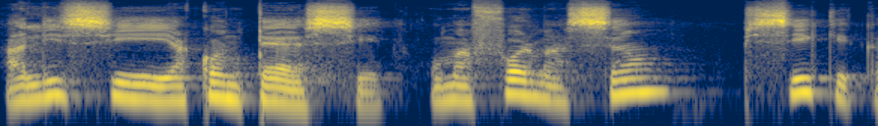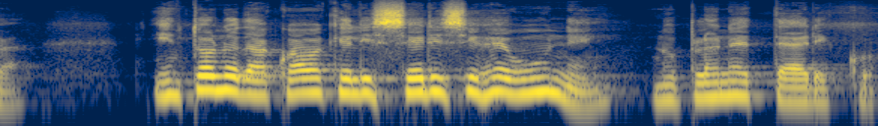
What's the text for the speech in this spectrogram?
Ali se acontece uma formação psíquica em torno da qual aqueles seres se reúnem no planetérico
